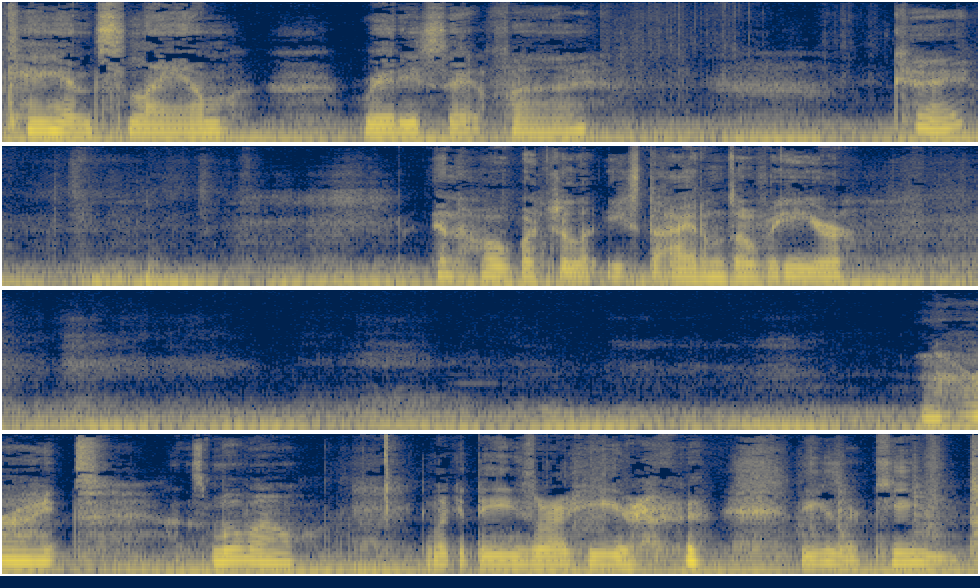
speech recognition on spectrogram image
can slam, ready, set, fine. Okay. And a whole bunch of little Easter items over here. All right, let's move on. Look at these right here. these are cute.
